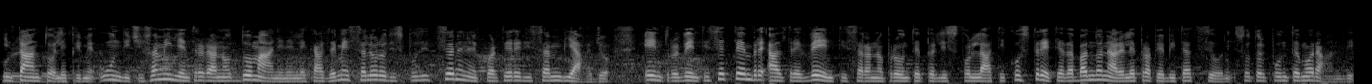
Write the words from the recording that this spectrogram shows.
Intanto le prime 11 famiglie entreranno domani nelle case messe a loro disposizione nel quartiere di San Biagio. Entro il 20 settembre altre 20 saranno pronte per gli sfollati costretti ad abbandonare le proprie abitazioni sotto il ponte Morandi.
